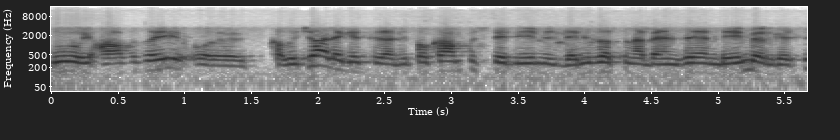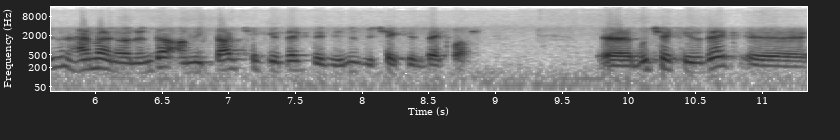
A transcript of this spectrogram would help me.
bu hafızayı kalıcı hale getiren hipokampüs dediğimiz deniz atına benzeyen beyin bölgesinin hemen önünde amigdal çekirdek dediğimiz bir çekirdek var. E, bu çekirdek e,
